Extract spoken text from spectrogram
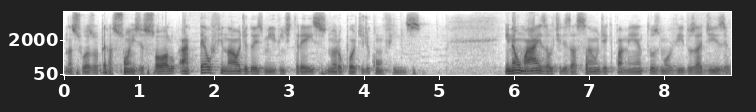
nas suas operações de solo até o final de 2023 no aeroporto de Confins, e não mais a utilização de equipamentos movidos a diesel.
